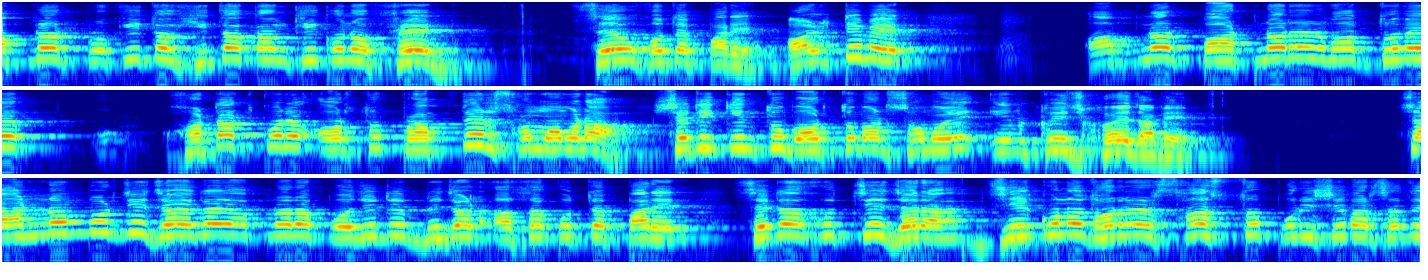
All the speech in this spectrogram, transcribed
আপনার প্রকৃত হিতাকাঙ্ক্ষী কোনো ফ্রেন্ড সেও হতে পারে। আলটিমেট আপনার পার্টনারের মাধ্যমে হঠাৎ করে অর্থ প্রাপ্তের সম্ভাবনা, সেটি কিন্তু বর্তমান সময়ে ইনক্রিজ হয়ে যাবে। চার নম্বর যে জায়গায় আপনারা পজিটিভ রেজাল্ট আশা করতে পারেন, সেটা হচ্ছে যারা যে কোনো ধরনের স্বাস্থ্য পরিষেবার সাথে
